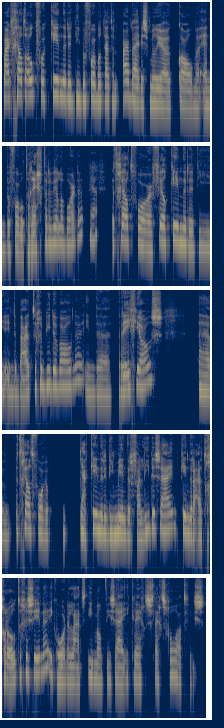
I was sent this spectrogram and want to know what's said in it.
Maar het geldt ook voor kinderen die bijvoorbeeld uit een arbeidersmilieu komen en bijvoorbeeld rechter willen worden. Ja. Het geldt voor veel kinderen die in de buitengebieden wonen, in de regio's. Ehm, het geldt voor ja, kinderen die minder valide zijn, kinderen uit grote gezinnen. Ik hoorde laatst iemand die zei: Ik kreeg een slecht schooladvies.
